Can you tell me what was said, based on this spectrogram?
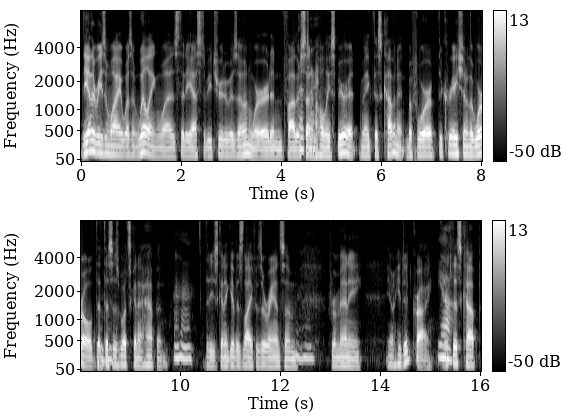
the other reason why he wasn't willing was that he has to be true to his own word and Father, That's Son, and. Holy Spirit make this covenant before the creation of the world that Mm-hmm. this is what's going to happen, that he's going to give his life as a ransom for many. You know, he did cry. Mm-hmm. Yeah. If this cup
